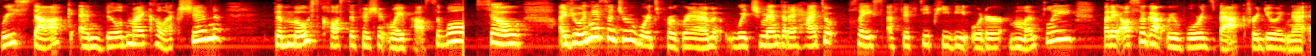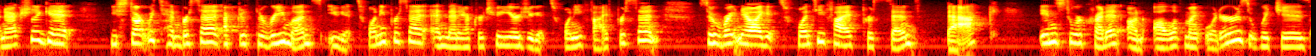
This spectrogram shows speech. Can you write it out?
restock and build my collection the most cost efficient way possible. So I joined the Essential Rewards program, which meant that I had to place a 50 PV order monthly, but I also got rewards back for doing that. And I actually get you start with 10%. After three months, you get 20%. And then after two years, you get 25%. So right now, I get 25% back in store credit on all of my orders, which is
